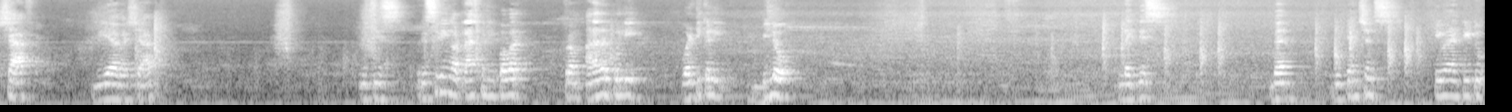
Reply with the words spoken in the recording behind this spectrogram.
Shaft. We have a shaft which is receiving or transmitting power from another pulley vertically below. Like this. Then the tensions T1 and T2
